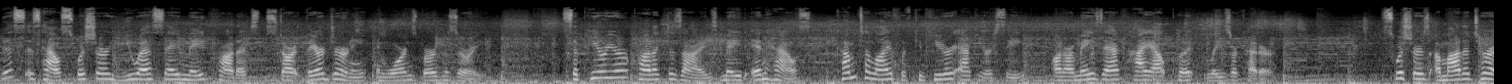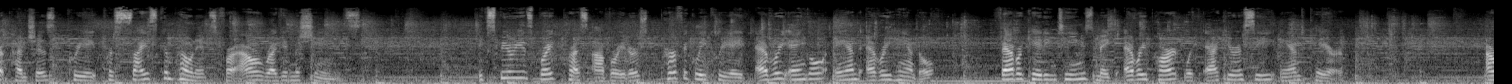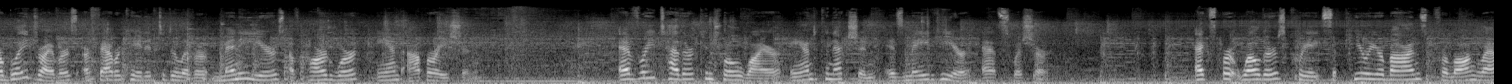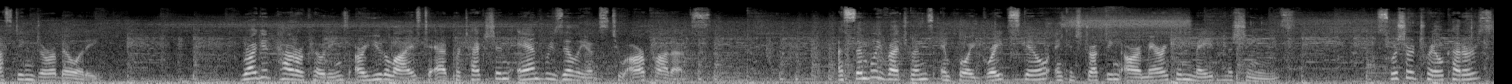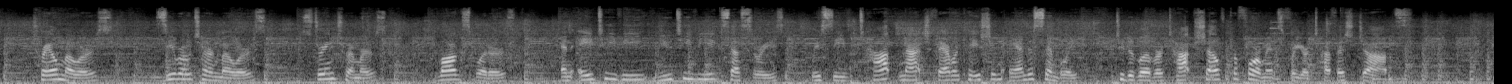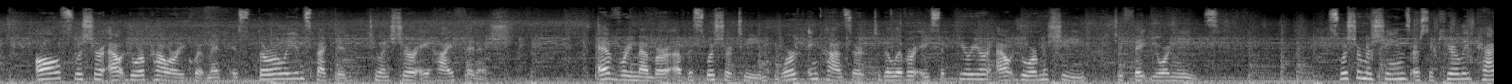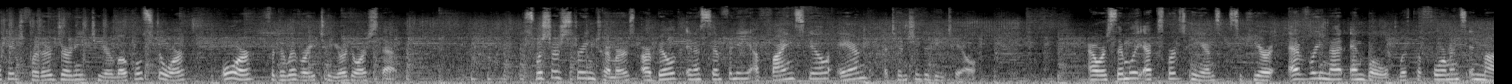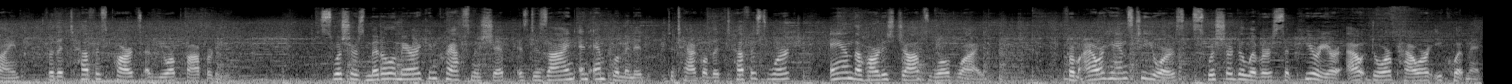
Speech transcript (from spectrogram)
This is how Swisher USA made products start their journey in Warrensburg, Missouri. Superior product designs made in house come to life with computer accuracy on our Mazak high output laser cutter. Swisher's Amada turret punches create precise components for our rugged machines. Experienced brake press operators perfectly create every angle and every handle. Fabricating teams make every part with accuracy and care. Our blade drivers are fabricated to deliver many years of hard work and operation. Every tether control wire and connection is made here at Swisher. Expert welders create superior bonds for long-lasting durability. Rugged powder coatings are utilized to add protection and resilience to our products. Assembly veterans employ great skill in constructing our American-made machines. Swisher trail cutters, trail mowers, zero-turn mowers, string trimmers, log splitters, and ATV UTV accessories receive top-notch fabrication and assembly to deliver top-shelf performance for your toughest jobs. All Swisher outdoor power equipment is thoroughly inspected to ensure a high finish. Every member of the Swisher team work in concert to deliver a superior outdoor machine to fit your needs. Swisher machines are securely packaged for their journey to your local store or for delivery to your doorstep. Swisher string trimmers are built in a symphony of fine skill and attention to detail. Our assembly experts' hands secure every nut and bolt with performance in mind for the toughest parts of your property. Swisher's Middle American craftsmanship is designed and implemented to tackle the toughest work and the hardest jobs worldwide. From our hands to yours, Swisher delivers superior outdoor power equipment.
